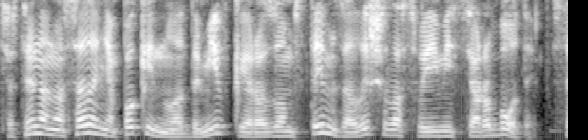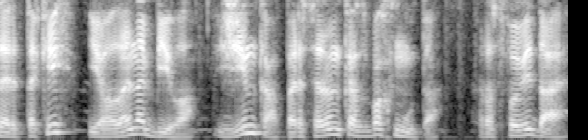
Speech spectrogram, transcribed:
частина населення покинула домівки і разом з тим залишила свої місця роботи. Серед таких і Олена Біла, жінка, переселенка з Бахмута. Розповідає,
